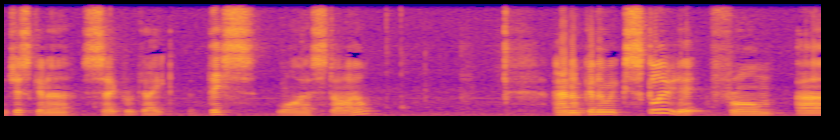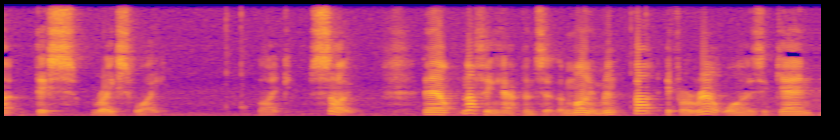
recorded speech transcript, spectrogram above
I'm just going to segregate this wire style and I'm going to exclude it from uh, this raceway, like so. Now, nothing happens at the moment, but if I route wires again,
